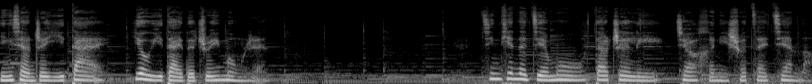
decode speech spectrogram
影响着一代又一代的追梦人。今天的节目到这里就要和你说再见了。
